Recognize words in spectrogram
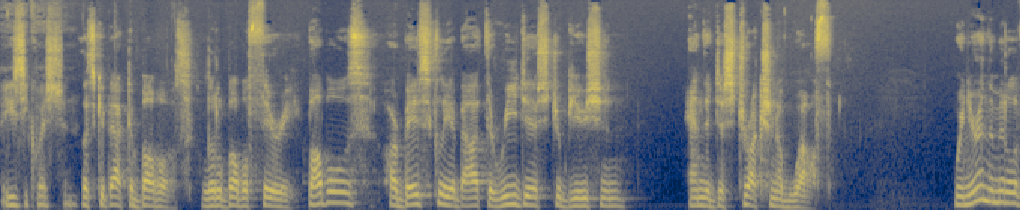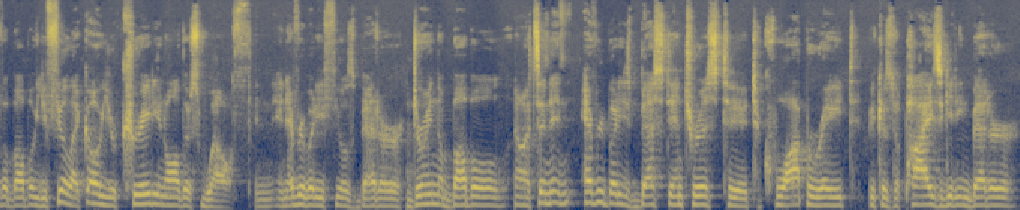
Easy question. Let's get back to bubbles, little bubble theory. Bubbles are basically about the redistribution and the destruction of wealth. When you're in the middle of a bubble, you feel like, oh, you're creating all this wealth and, and everybody feels better. During the bubble, you know, it's in, in everybody's best interest to, to cooperate because the pie is getting better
